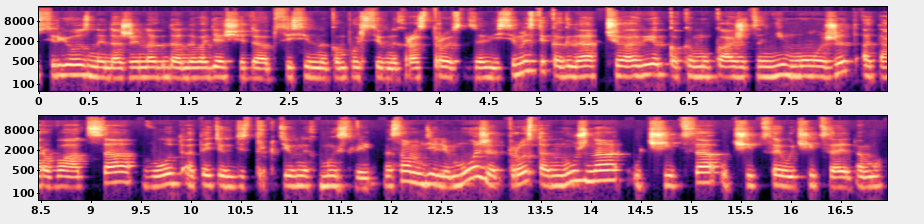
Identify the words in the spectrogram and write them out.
серьезные, даже иногда доводящие до обсессивно-компульсивных расстройств зависимости, когда человек, как ему кажется, не может оторваться вот от этих деструктивных мыслей. На самом деле может, просто нужно учиться, учиться и учиться этому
